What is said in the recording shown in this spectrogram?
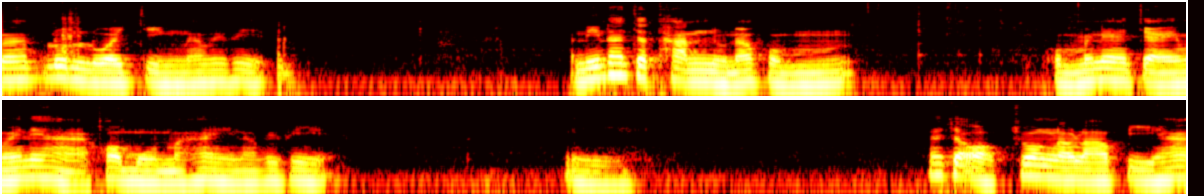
นะครับรุ่นรวยจริงนะพี่พี่อันนี้น่าจะทันอยู่นะ ผม ผมไม่แน่ใจไม่ได้หาข้อมูลมาให้นะพี่พี่นี่น่าจะออกช่วงราวๆปีห้า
